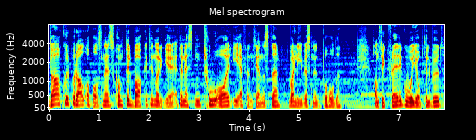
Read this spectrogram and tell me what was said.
Da korporal Oppholdsnes kom tilbake til Norge etter nesten to år i FN-tjeneste, var livet snudd på hodet. Han fikk flere gode jobbtilbud,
